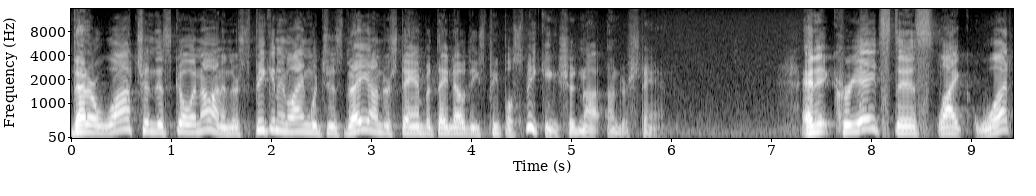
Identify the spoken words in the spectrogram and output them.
that are watching this going on, and they're speaking in languages they understand, but they know these people speaking should not understand. And it creates this like, what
